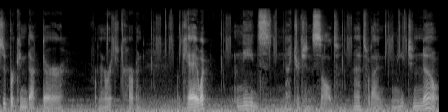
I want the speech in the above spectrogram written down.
Superconductor from enriched carbon. Okay, what needs nitrogen salt? That's what I need to know.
